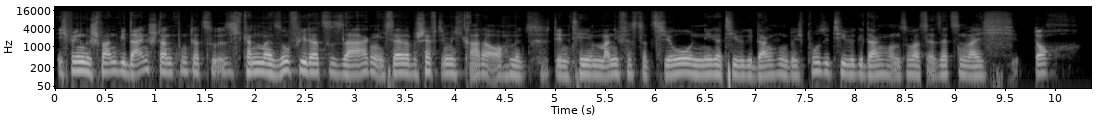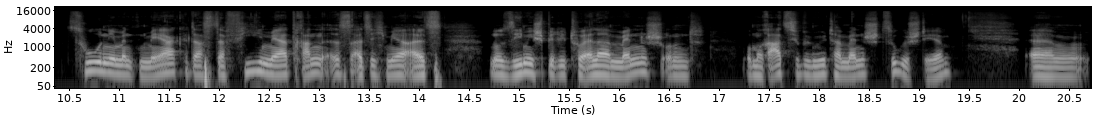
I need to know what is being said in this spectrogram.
Ich bin gespannt, wie dein Standpunkt dazu ist. Ich kann mal so viel dazu sagen. Ich selber beschäftige mich gerade auch mit den Themen Manifestation, negative Gedanken durch positive Gedanken und sowas ersetzen, weil ich doch zunehmend merke, dass da viel mehr dran ist, als ich mir als nur semi-spiritueller Mensch und um Ratio bemühter Mensch zugestehe. Ähm,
